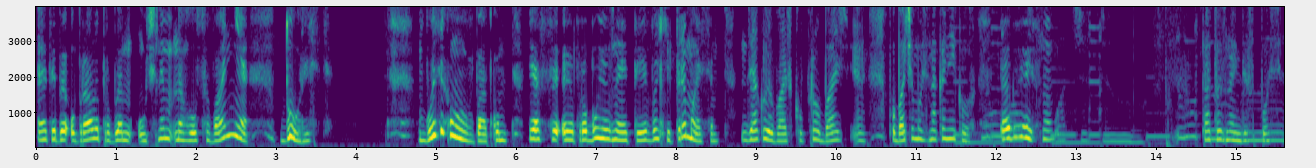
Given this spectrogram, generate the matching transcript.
Е, тебе обрали проблемним учнем на голосування? Дурість. В будь-якому випадку я спробую знайти вихід. Тримайся. Дякую, батьку. Пробач... е, Побачимось на канікулах. Так, звісно. Тато знайде спосіб.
